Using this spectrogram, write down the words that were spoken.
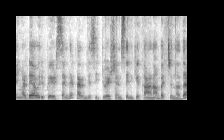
നിങ്ങളുടെ ആ ഒരു പേഴ്സന്റെ കറണ്ട് സിറ്റുവേഷൻസ് എനിക്ക് കാണാൻ പറ്റുന്നത്.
